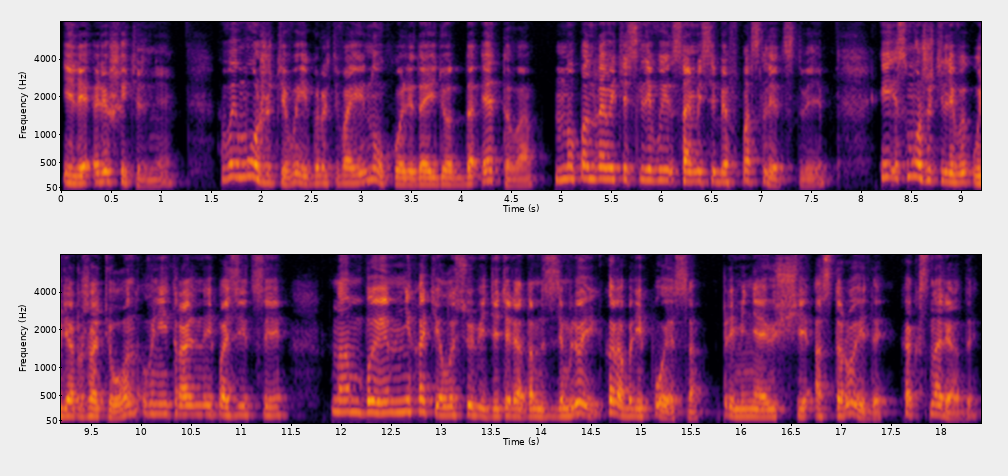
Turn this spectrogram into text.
или решительнее. Вы можете выиграть войну, коли дойдет до этого, но понравитесь ли вы сами себе впоследствии? И сможете ли вы удержать ООН в нейтральной позиции? Нам бы не хотелось увидеть рядом с Землей корабли пояса, применяющие астероиды как снаряды.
